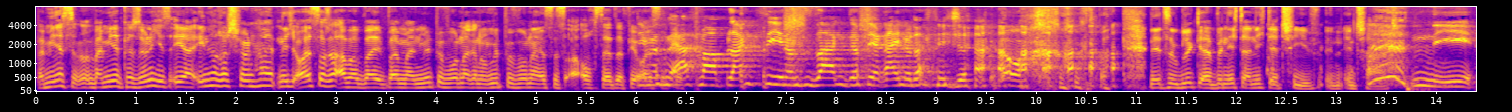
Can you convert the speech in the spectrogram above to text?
Bei mir ist, bei mir persönlich ist eher innere Schönheit, nicht äußere, aber bei, bei meinen Mitbewohnerinnen und Mitbewohnern ist es auch sehr, sehr viel Die müssen äußere. erstmal blank ziehen, um zu sagen, dürft ihr rein oder nicht. Oh. nee, zum Glück äh, bin ich da nicht der Chief in, in Charge. nee.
